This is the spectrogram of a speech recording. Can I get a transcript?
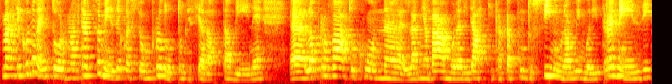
ma secondo me intorno al terzo mese questo è un prodotto che si adatta bene. Eh, l'ho provato con la mia bambola didattica che appunto simula un bimbo di tre mesi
